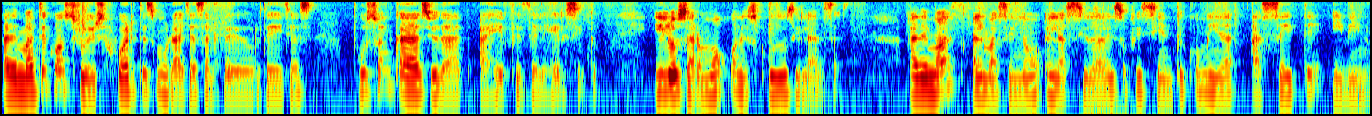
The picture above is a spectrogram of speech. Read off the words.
Además de construir fuertes murallas alrededor de ellas, puso en cada ciudad a jefes del ejército y los armó con escudos y lanzas. Además, almacenó en las ciudades suficiente comida, aceite y vino.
